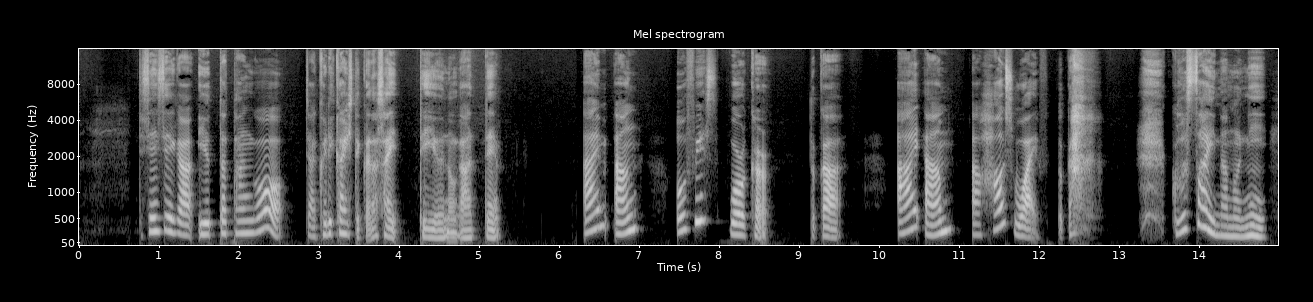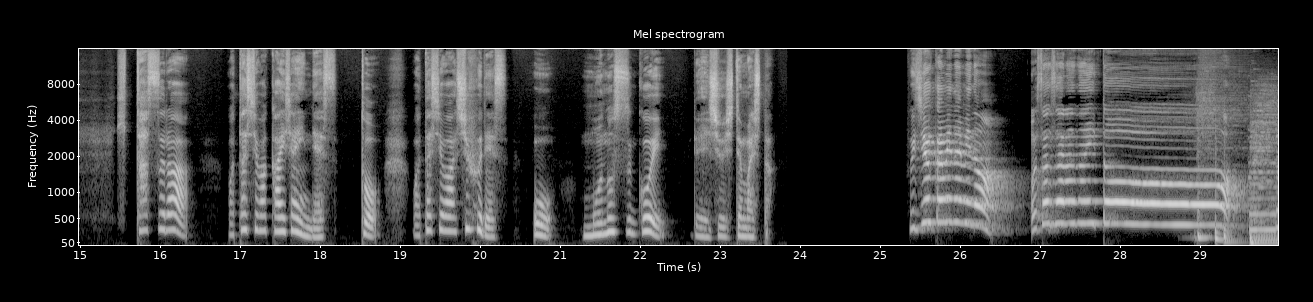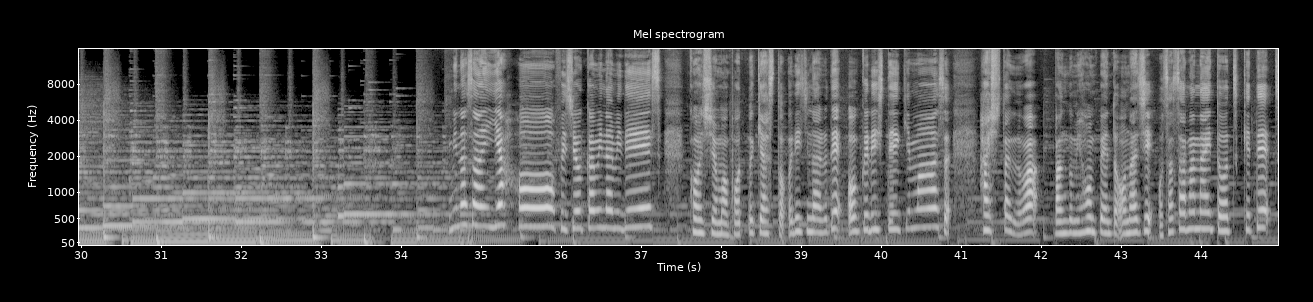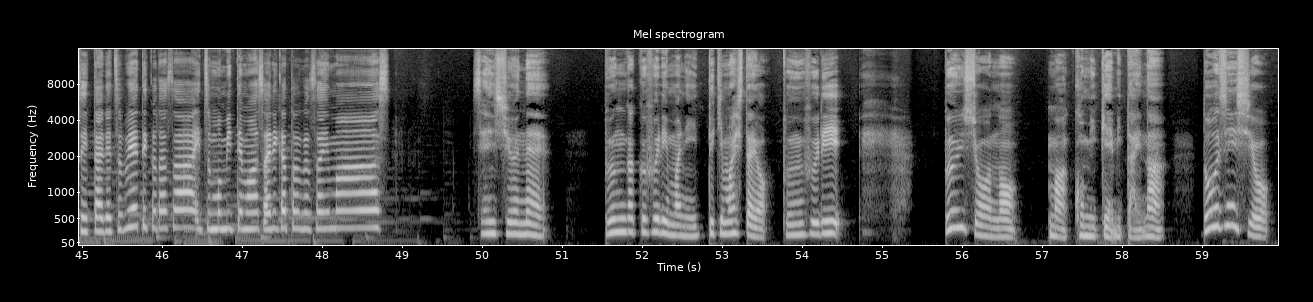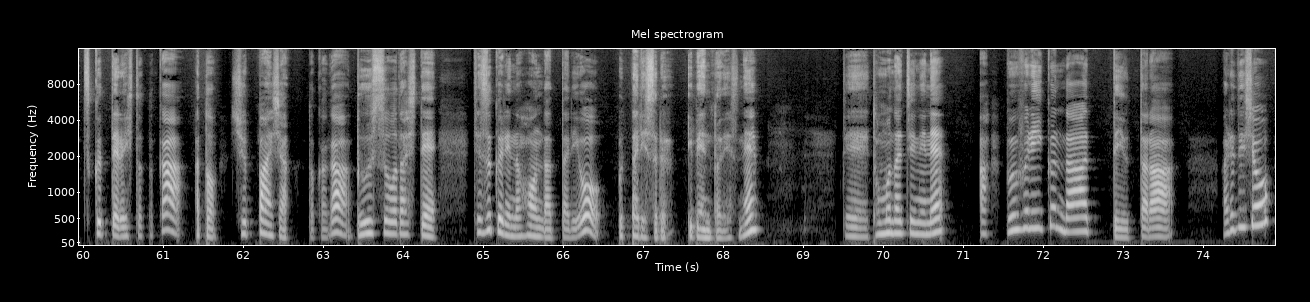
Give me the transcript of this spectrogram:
で先生が言った単語をじゃあ繰り返してくださいっていうのがあって、I'm an office worker とか、I am a housewife とか 5歳なのにひたすら私は会社員ですと私は主婦ですをものすごい練習してました。藤岡みなみのおささらないと皆さん、やっほー藤岡みなみです。今週もポッドキャストオリジナルでお送りしていきます。ハッシュタグは番組本編と同じおささらないとをつけてツイッターでつぶやいてください。いつも見てます。ありがとうございます。先週ね、文学フリマに行ってきましたよ。文フリ。文章の、まあ、コミケみたいな、同人誌を作ってる人とか、あと出版社とかがブースを出して、手作りの本だったりを売ったりするイベントですね。で、友達にね、あ、文振り行くんだって言ったら、あれでしょ？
